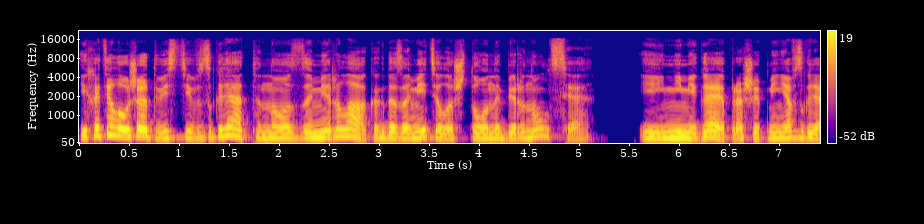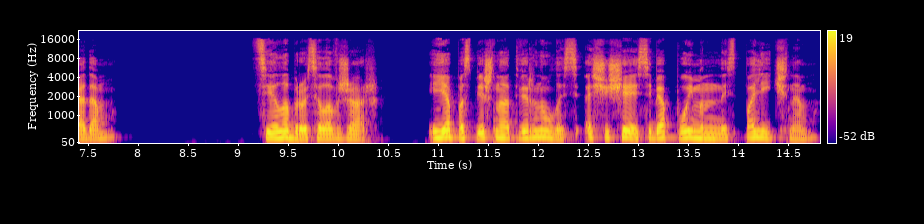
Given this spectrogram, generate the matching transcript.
И хотела уже отвести взгляд, но замерла, когда заметила, что он обернулся и, не мигая, прошиб меня взглядом. Тело бросило в жар, и я поспешно отвернулась, ощущая себя пойманной с поличным.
